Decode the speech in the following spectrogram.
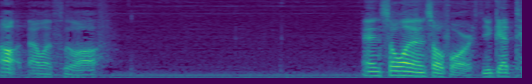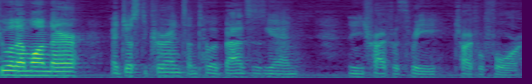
oh, that one flew off. And so on and so forth. You get two of them on there, adjust the current until it balances again, then you try for three, try for four,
